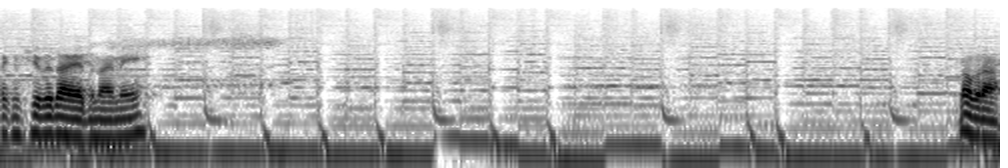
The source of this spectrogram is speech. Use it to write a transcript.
Tak mi się wydaje bynajmniej. Dobra.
